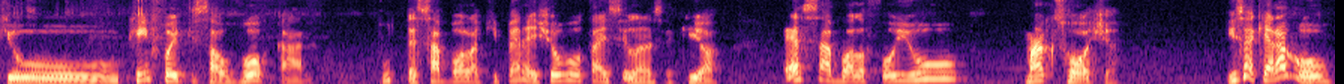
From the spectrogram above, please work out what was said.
que o. Quem foi que salvou, cara? Puta, essa bola aqui, pera aí, deixa eu voltar esse lance aqui, ó. Essa bola foi o Marcos Rocha. Isso aqui era gol.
